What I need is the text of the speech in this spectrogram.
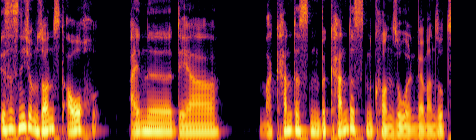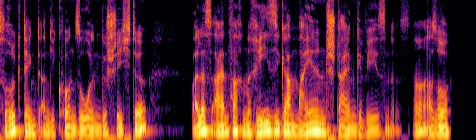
ist es nicht umsonst auch eine der markantesten, bekanntesten Konsolen, wenn man so zurückdenkt an die Konsolengeschichte, weil es einfach ein riesiger Meilenstein gewesen ist. Ne? Also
